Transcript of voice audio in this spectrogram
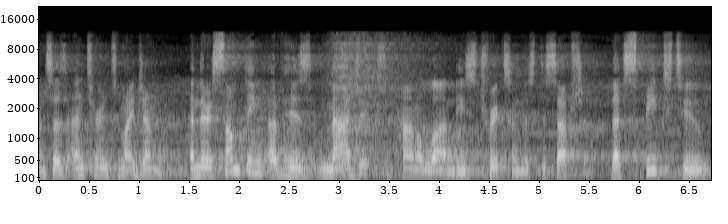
and says, enter into my Jannah. And there's something of his magic, subhanAllah, and these tricks and this deception that speaks to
